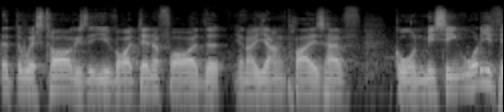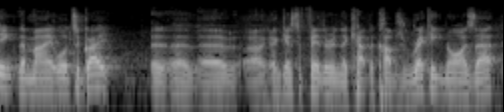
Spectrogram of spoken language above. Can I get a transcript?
at the West Tigers that you've identified that you know young players have gone missing. What do you think the main? Well, it's a great uh, uh, uh, I guess a feather in the cap. The clubs recognise that,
